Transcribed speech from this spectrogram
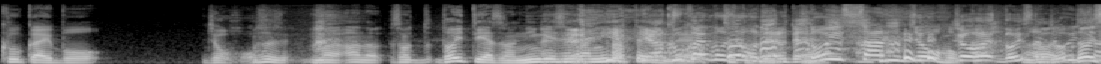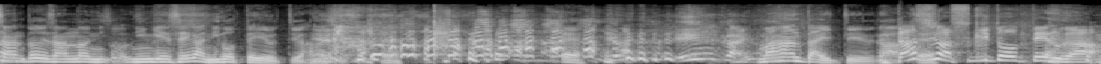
空海棒情報？そうです。まああのそのドイってやつの人間性が濁ってるんで。空海棒情報じゃなくて 土井さん情報か。情報土井さん。ど土井さん土井さんのに人間性が濁っているっていう話です。え宴会？え真反対っていう。ね。出汁は透き通っているが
